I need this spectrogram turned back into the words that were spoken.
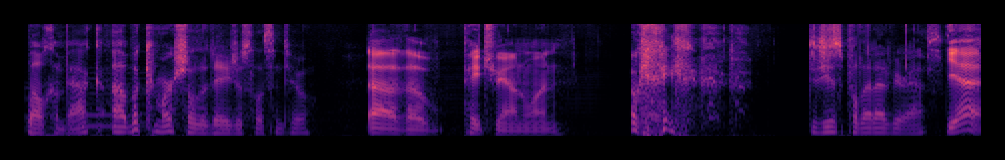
Welcome back. Uh, what commercial did I just listen to? Uh, the Patreon one. Okay. Did you just pull that out of your ass? Yeah.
